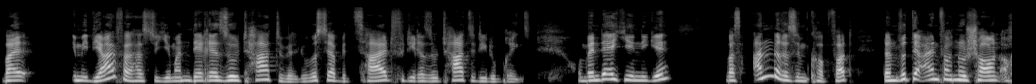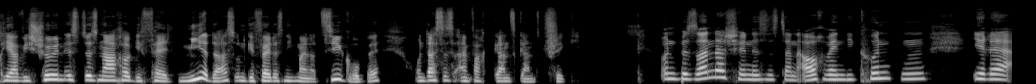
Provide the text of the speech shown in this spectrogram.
Weil im Idealfall hast du jemanden, der Resultate will. Du wirst ja bezahlt für die Resultate, die du bringst. Und wenn derjenige was anderes im Kopf hat, dann wird er einfach nur schauen, ach ja, wie schön ist es nachher, gefällt mir das und gefällt es nicht meiner Zielgruppe. Und das ist einfach ganz, ganz tricky. Und besonders schön ist es dann auch, wenn die Kunden ihre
